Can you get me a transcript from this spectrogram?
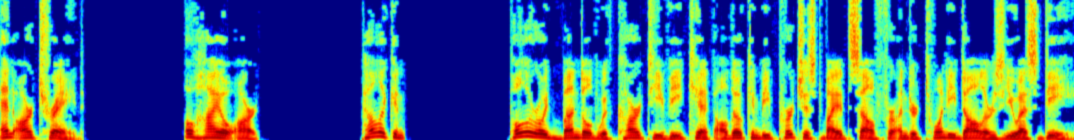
NR Trade Ohio Art Pelican Polaroid bundled with Car TV kit although can be purchased by itself for under $20 USD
